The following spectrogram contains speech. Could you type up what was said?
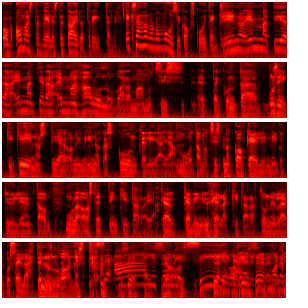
omasta mielestä taidot riittänyt. Eikö sä halunnut muusikoksi kuitenkin? Ei, no en mä tiedä, en mä tiedä, en mä halunnut varmaan, mutta siis, että kun tämä musiikki kiinnosti ja olin innokas kuuntelija ja muuta, mutta siis mä kokeilin niinku tyyliin, että on, mulle ostettiin kitara ja käy, kävin yhdellä kitaratunnilla ja kun se ei lähtenyt luonnista. Se- ai, se oli siinä. Se oli semmoinen,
